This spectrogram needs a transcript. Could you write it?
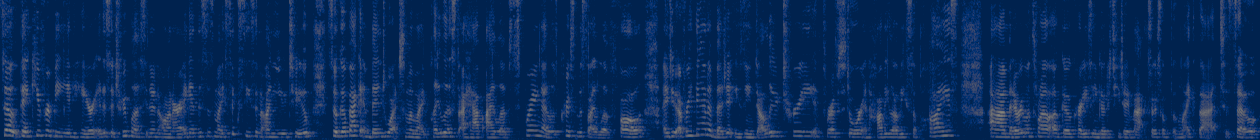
So thank you for being here. It is a true blessing and honor. Again, this is my sixth season on YouTube. So go back and binge watch some of my playlists. I have I Love Spring, I Love Christmas, I Love Fall. I do everything on a budget using Dollar Tree, thrift store, and Hobby Lobby supplies. Um, and every once in a while I'll go crazy and go to TJ Maxx or something like that. So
